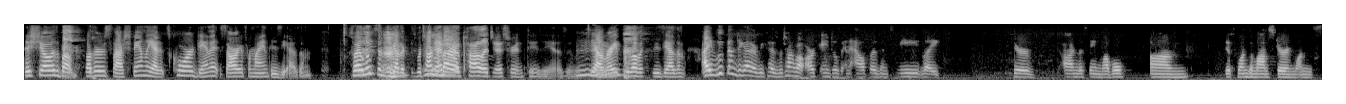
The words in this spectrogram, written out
This show is about brothers slash family at its core. Damn it, sorry for my enthusiasm. So I looked them together because we're talking Never about Never apologize for enthusiasm. yeah, right. We love enthusiasm. I loop them together because we're talking about archangels and alphas, and to me, like they're on the same level. Um, just one's a monster and one's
